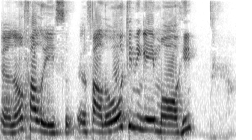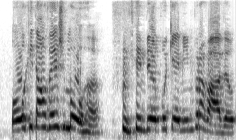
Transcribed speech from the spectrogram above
eu não falo isso. Eu falo ou que ninguém morre, ou que talvez morra. Entendeu? Porque é bem improvável.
